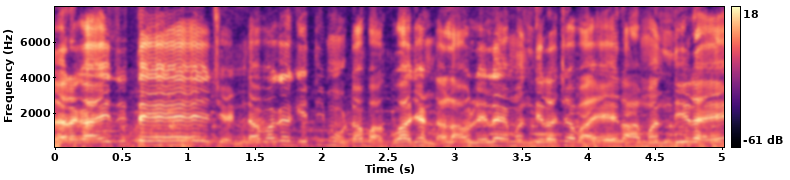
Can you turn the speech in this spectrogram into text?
तर काय तिथे झेंडा बघा किती मोठा भगवा झेंडा लावलेला आहे मंदिराच्या बाहेर. हा मंदिर आहे.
